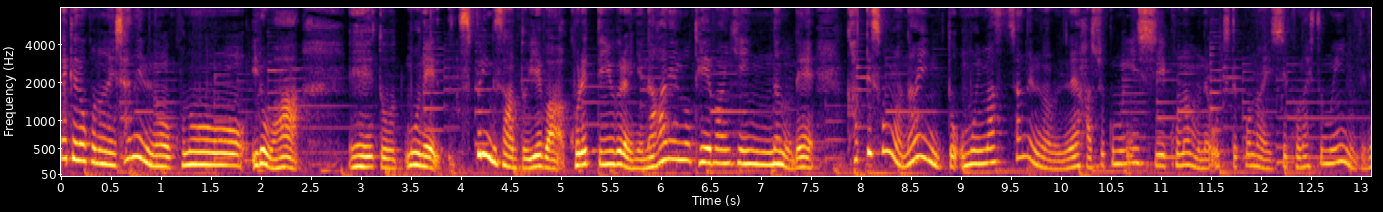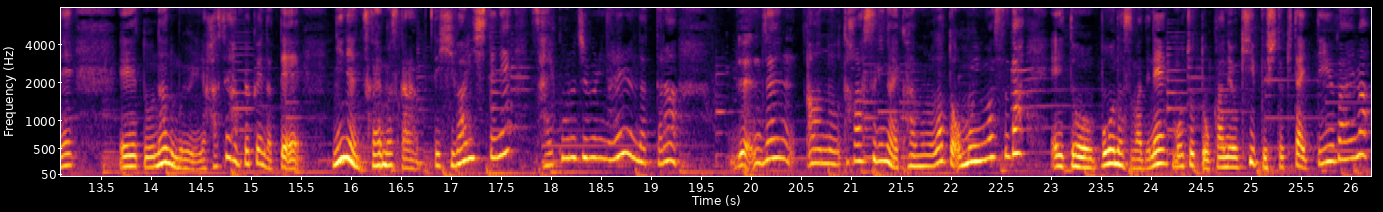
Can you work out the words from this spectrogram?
だけど、このね、シャネルのこの色は、えーと、もうねスプリングさんといえばこれっていうぐらいね長年の定番品なので買って損はないと思いますシャネルなのでね発色もいいし粉もね落ちてこないし粉質もいいのでね、えーと、何度も言うようにね8800円だって2年使えますからで日割りしてね最高の自分になれるんだったら全然あの高すぎない買い物だと思いますが、えーと、ボーナスまでねもうちょっとお金をキープしておきたいっていう場合は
